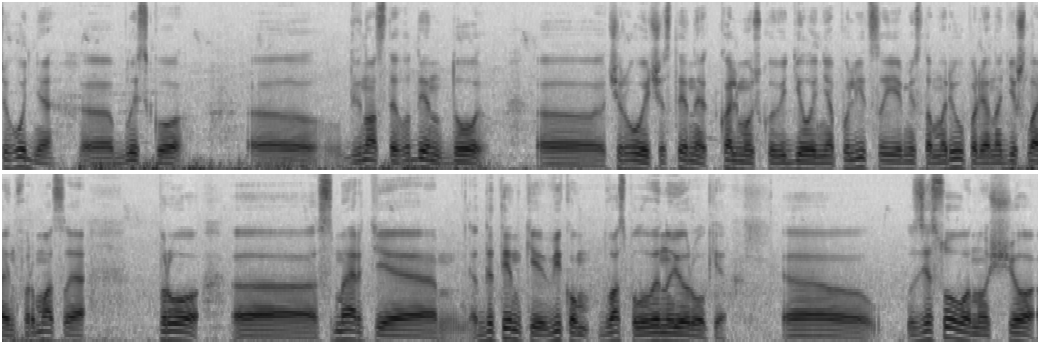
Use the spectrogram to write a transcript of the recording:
Сьогодні е, близько е, 12 годин до е, чергової частини Кальмовського відділення поліції міста Маріуполя надійшла інформація про е, смерть е, дитинки віком 2,5 роки. Е, З'ясовано, що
